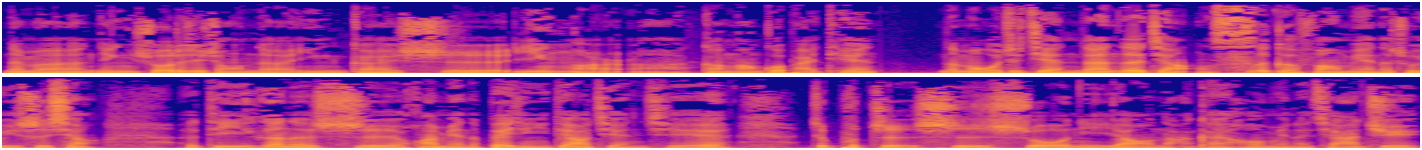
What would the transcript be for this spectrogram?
那么您说的这种呢，应该是婴儿啊，刚刚过百天。”那么我就简单的讲四个方面的注意事项。呃，第一个呢是画面的背景一定要简洁，这不只是说你要拿开后面的家具，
